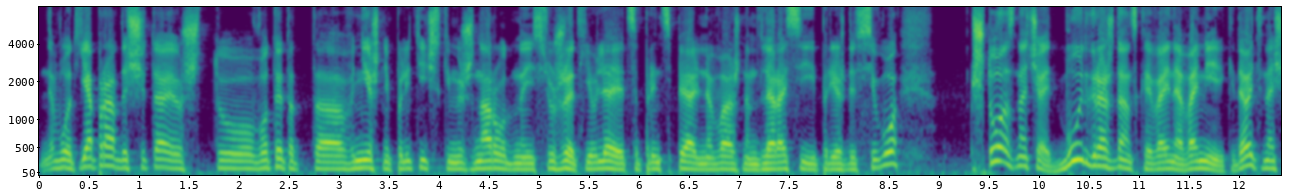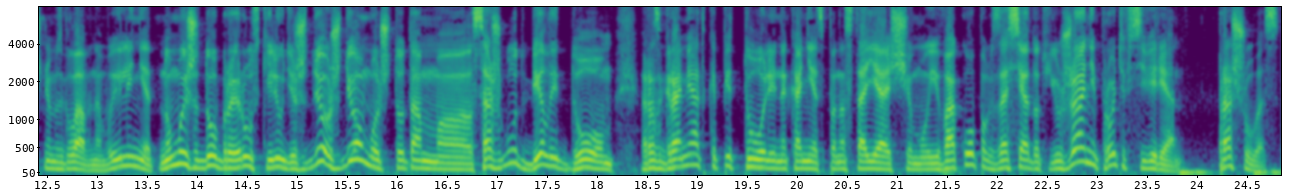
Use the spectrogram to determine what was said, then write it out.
Вот, я правда считаю, что вот этот а, внешнеполитический международный сюжет является принципиально важным для России прежде всего. Что означает? Будет гражданская война в Америке? Давайте начнем с главного или нет? Но мы же добрые русские люди ждем, ждем вот, что там э, сожгут Белый дом, разгромят Капитолий, наконец, по-настоящему, и в окопах засядут южане против северян. Прошу вас.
